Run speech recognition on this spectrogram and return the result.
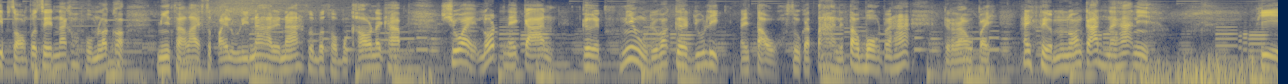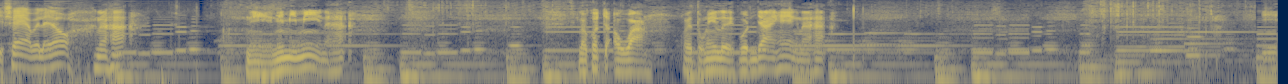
22%นะครับผมแล้วก็มีสาหร่ายสไปรูลิน่าเลยนะ ส่วนผสมของเขานะครับช่วยลดในการ เกิดนิ่วหรือว่าเกิดยูริกในเต่าสุกาต้าหรือเต่าบกนะฮะเดี๋ยวเราไปให้เสริมน้องๆกันนะฮะนี่ พี่แช่ไว้แล้วนะฮะนี่นี่มิมี่นะฮะเราก็จะเอาวางไว้ตรงนี้เลยบนหญ้าแห้งนะฮะนี่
